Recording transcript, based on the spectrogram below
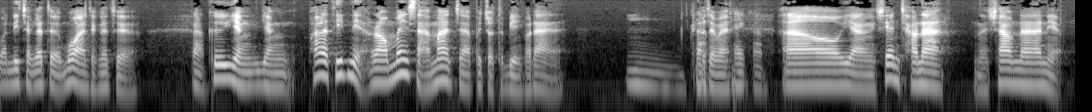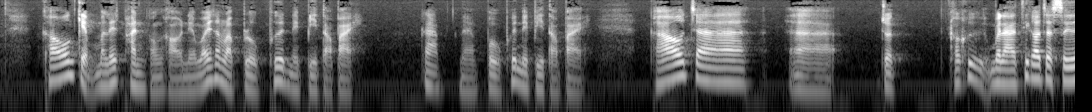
วันนี้ฉันก็เจอ เมื่อวานฉันก็เจอครับคืออย่างอย่างพระอาทิตย์เนี่ย เราไม่สามารถจะไปจดทะเบียนเขาได้นะอืมครับเข้าใจไหมใช่ครับ เอาอย่างเช่นชาวนานะชาวนาเนี่ยเขาเก็บเมล็ดพันธุ์ของเขาเนี่ยไว้สำหรับปลูกพืชในปีต่อไป ครับนะปลูกพืชในปีต่อไป เขาจะอ่าจด เขาคือเวลาที่เขาจะซื้อ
